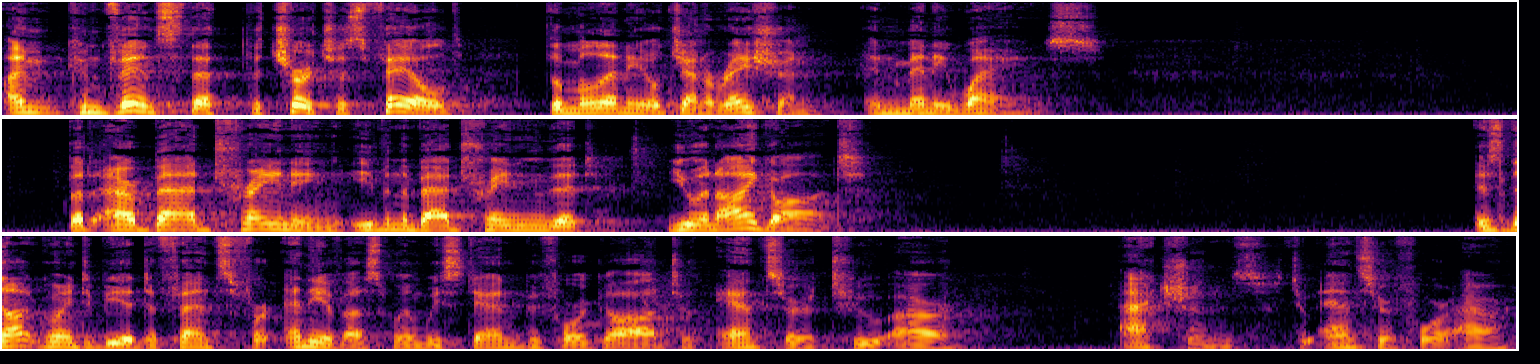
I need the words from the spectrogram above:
I'm convinced that the church has failed the millennial generation in many ways. But our bad training, even the bad training that you and I got, is not going to be a defense for any of us when we stand before God to answer to our actions, to answer for our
